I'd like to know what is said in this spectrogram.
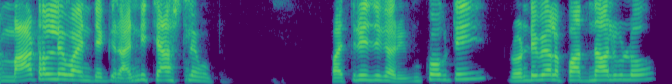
మాటలు లేవు ఆయన దగ్గర అన్ని చేష్టలే ఉంటుంది. పత్రిజీ గారు ఇంకొకటి రెండు వేల పద్నాలుగులో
